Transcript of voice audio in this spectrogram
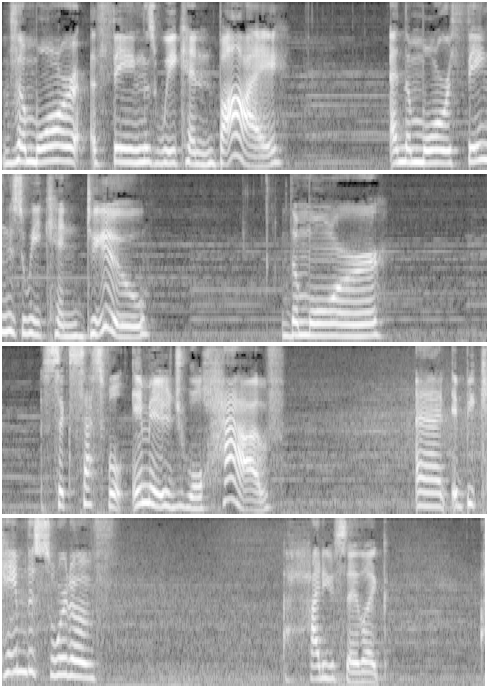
the more things we can buy and the more things we can do, the more successful image we'll have. And it became this sort of how do you say like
